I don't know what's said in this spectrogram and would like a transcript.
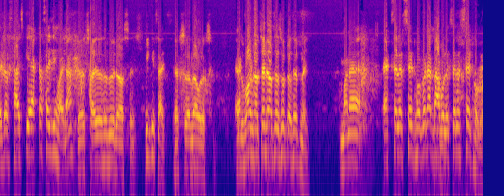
এটার সাইজ কি একটা সাইজই হয় না? এর সাইজ আছে দুইটা আছে। কি কি সাইজ এক্সেল ডাবল এক্সেল কিন্তু বড়টা সেট আছে ছোটটা সেট নাই। মানে এক্সেল এর সেট হবে না ডাবল এক্সেল এর সেট হবে?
